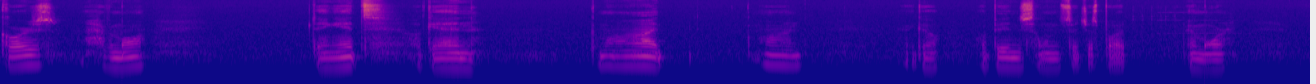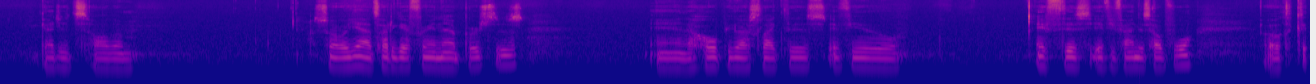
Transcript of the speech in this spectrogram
cars, I have them all. Dang it, again. Come on, come on. There we go. Weapons, ones I just bought, and more. Gadgets, all of them. So yeah, that's how to get free in-app purchases. And I hope you guys like this. If you, if this, if you find this helpful, uh, click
